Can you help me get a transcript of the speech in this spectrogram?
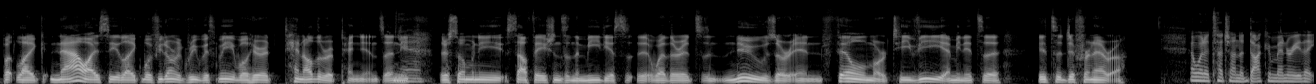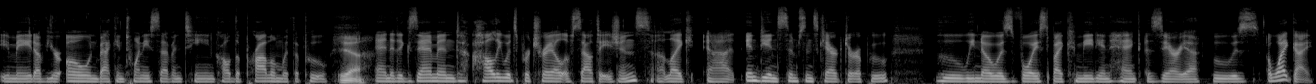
but like now I see like, well, if you don't agree with me, well, here are ten other opinions, and Yeah. there's so many South Asians in the media, whether it's in news or in film or TV. I mean, it's a it's a different era. I want to touch on a documentary that you made of your own back in 2017 called The Problem with Apu. Yeah. And it examined Hollywood's portrayal of South Asians, uh, like uh, Indian Simpsons character Apu, who we know is voiced by comedian Hank Azaria, who is a white guy.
